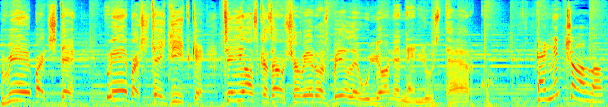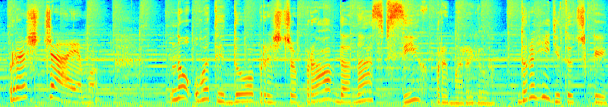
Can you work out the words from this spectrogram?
Вибачте, вибачте, дітки. Це я сказав, що ви розбили Ульонине люстерку. Та нічого, прощаємо. Ну, от і добре, що правда нас всіх примирила. Дорогі діточки,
